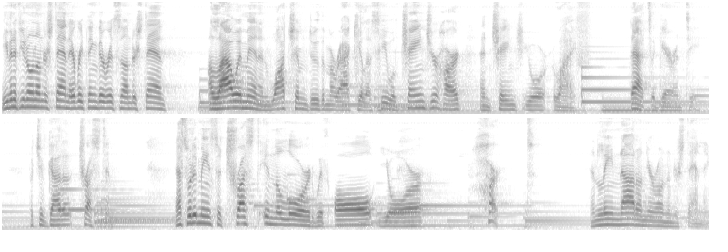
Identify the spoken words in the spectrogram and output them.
Even if you don't understand everything there is to understand, allow him in and watch him do the miraculous. He will change your heart and change your life. That's a guarantee. But you've got to trust him. That's what it means to trust in the Lord with all your heart and lean not on your own understanding.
